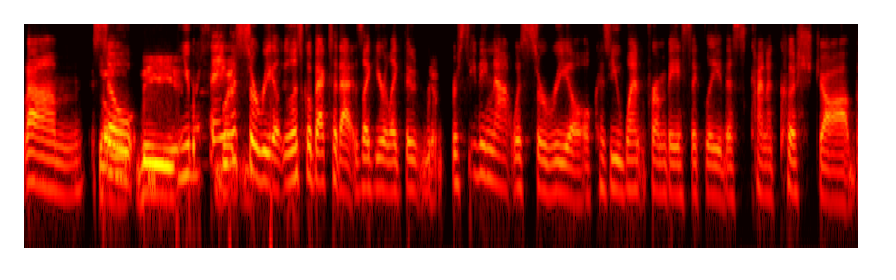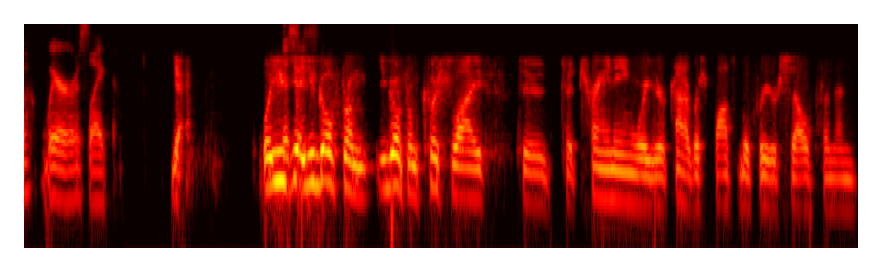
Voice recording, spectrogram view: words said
Um, so, so the you were saying but- the surreal let's go back to that it's like you're like the Yep. receiving that was surreal because you went from basically this kind of cush job where it's like yeah, well you yeah is- you go from you go from cush life to to training where you're kind of responsible for yourself, and then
